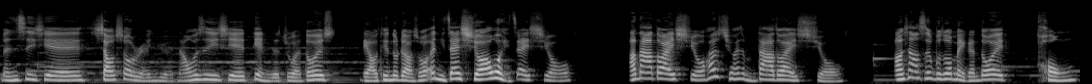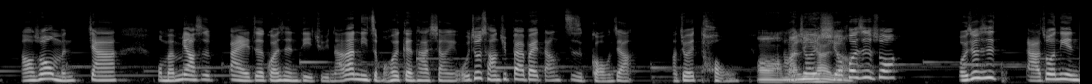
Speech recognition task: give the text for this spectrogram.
门市一些销售人员啊，或是一些店里的主管都会聊天，都聊说：“哎，你在修啊，我也在修。”然后大家都在修，他说：“喜欢什么？大家都在修。”然后像师傅说，每个人都会通，然后说：“我们家我们庙是拜这关圣帝君，那那你怎么会跟他相应？我就常去拜拜当自工，这样然后就会通，哦，然后就会修，或者是说我就是打坐念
